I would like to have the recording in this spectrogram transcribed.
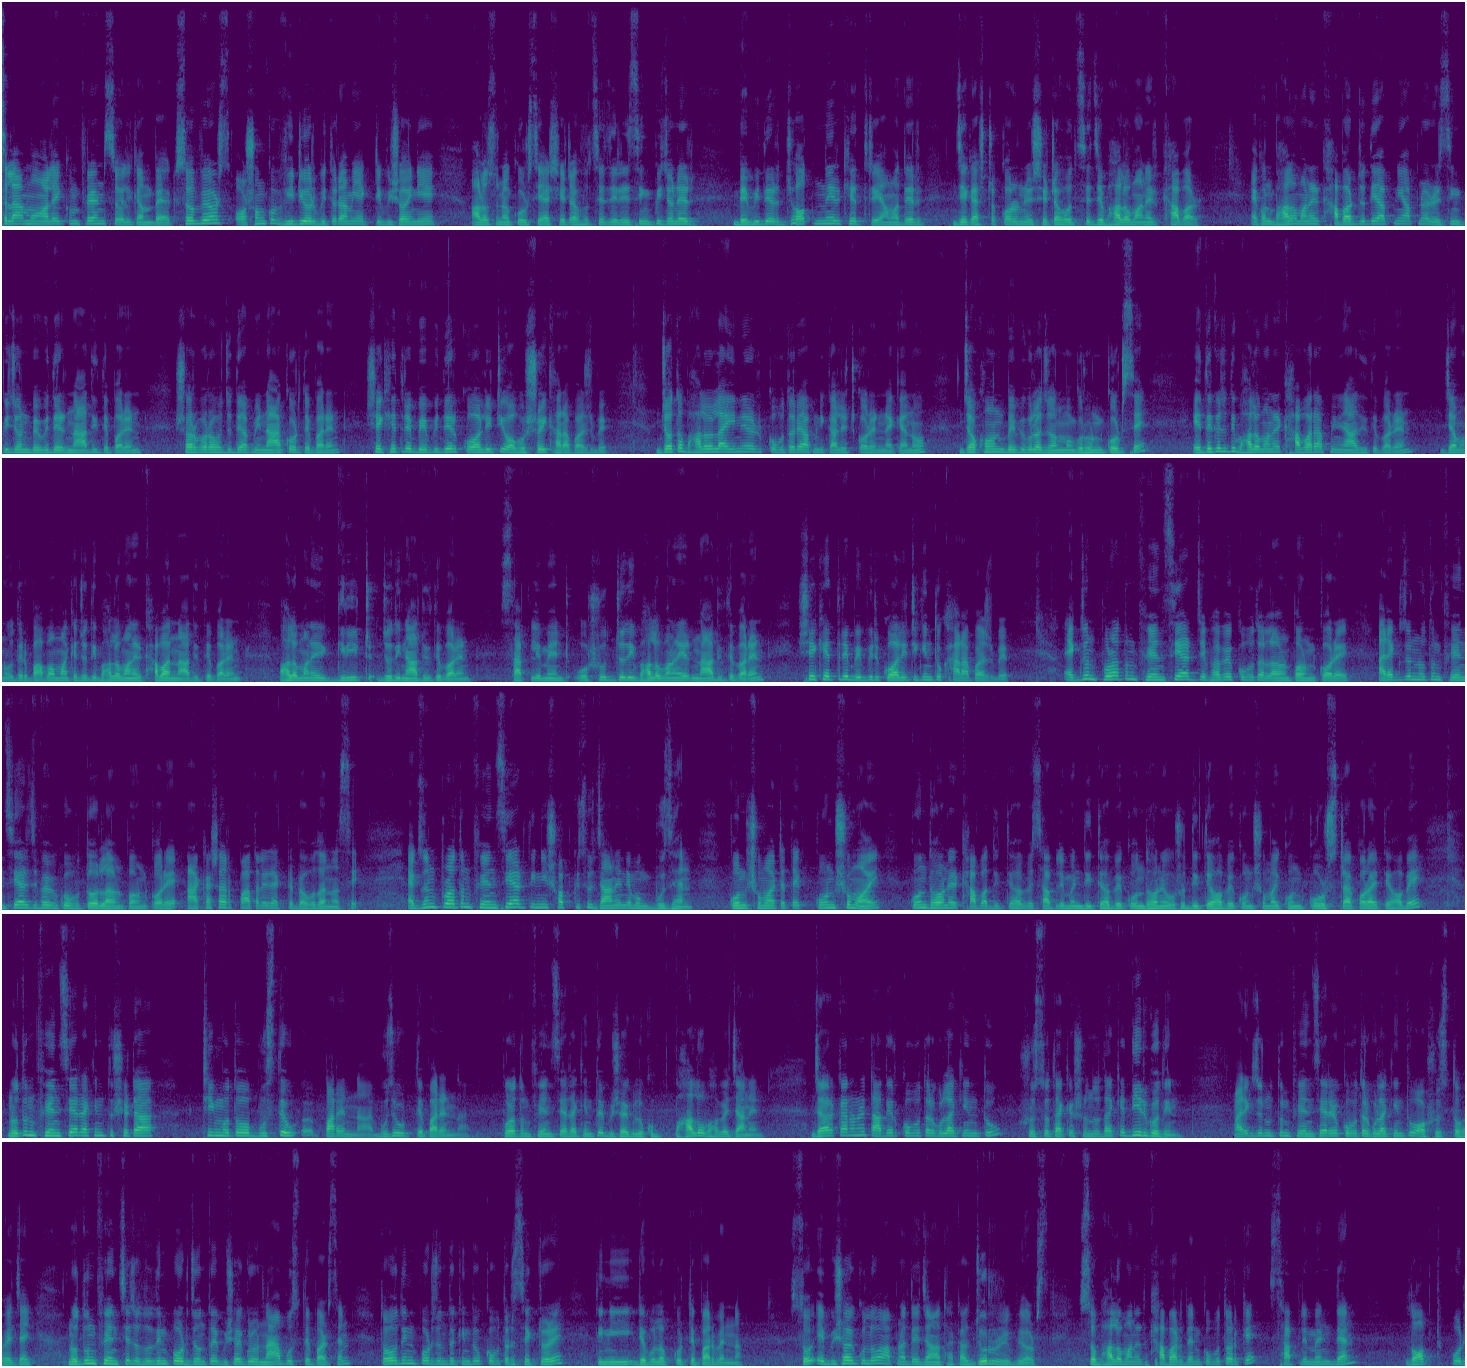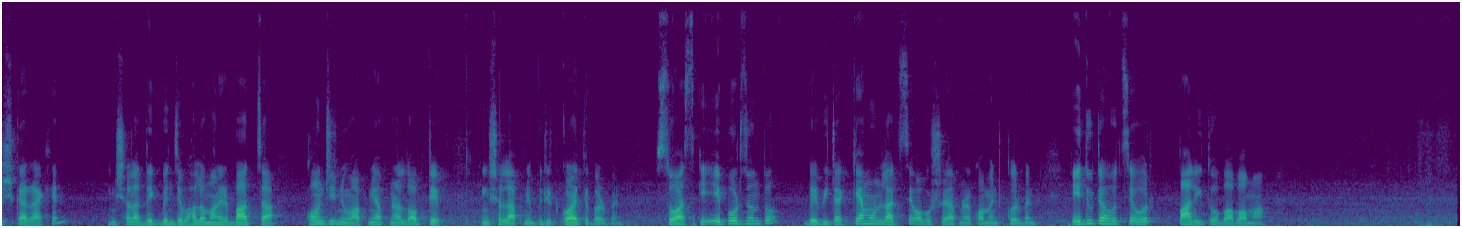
আসসালামু আলাইকুম friends welcome back so viewers অসংখ্য ভিডিওর ভিতরে আমি একটি বিষয় নিয়ে আলোচনা করছি, আর সেটা হচ্ছে যে রেসিং পিজনের বেবিদের যত্নের ক্ষেত্রে আমাদের যে কাজটা করণীয় সেটা হচ্ছে যে ভালো মানের খাবার। এখন ভালো মানের খাবার যদি আপনি আপনার রেসিং পিজন বেবিদের না দিতে পারেন, সরবরাহ যদি আপনি না করতে পারেন, সেক্ষেত্রে বেবিদের কোয়ালিটি অবশ্যই খারাপ আসবে। যত ভালো লাইনের কবুতরে আপনি কালেক্ট করেন না কেন, যখন বেবিগুলো জন্মগ্রহণ করছে, এদেরকে যদি ভালো মানের খাবার আপনি না দিতে পারেন যেমন ওদের বাবা মাকে যদি ভালো মানের খাবার না দিতে পারেন, ভালো মানের গ্রিট যদি না দিতে পারেন, সাপ্লিমেন্ট, ওষুধ যদি ভালো মানের না দিতে পারেন, সেক্ষেত্রে বেবির কোয়ালিটি কিন্তু খারাপ আসবে। একজন পুরাতন ফেন্সিয়ার যেভাবে কবুতর লালন পালন করে, আর একজন নতুন ফেন্সিয়ার যেভাবে কবুতর লালন পালন করে, আকাশ আর পাতালের একটা ব্যবধান আছে। একজন পুরাতন ফেন্সিয়ার তিনি সব কিছু জানেন এবং বুঝেন, কোন সময়টাতে কোন সময় কোন ধরনের খাবার দিতে হবে, সাপ্লিমেন্ট দিতে হবে, কোন ধরনের ওষুধ দিতে হবে, কোন সময় কোন কোর্সটা করাইতে হবে। নতুন ফেন্সিয়াররা কিন্তু সেটা ঠিকমতো বুঝতে পারেন না, বুঝে উঠতে পারেন না। পুরাতন ফেন্সিয়াররা কিন্তু এই বিষয়গুলো খুব ভালোভাবে জানেন। যার কারণে তাদের কবুতরগুলা কিন্তু সুস্থ থাকে, সুন্দর থাকে দীর্ঘদিন। আরেকজন নতুন ফেন্সিয়ারের কবুতরগুলা কিন্তু অসুস্থ হয়ে যায়। নতুন ফেন্সিয়ার যতদিন পর্যন্ত এই বিষয়গুলো না বুঝতে পারছেন, ততদিন পর্যন্ত কিন্তু কবুতর সেক্টরে তিনি ডেভেলপ করতে পারবেন না। সো এই বিষয়গুলো আপনাদের জানা থাকা জরুরি, ভিউয়ার্স। সো, ভালো মানের খাবার দেন কবুতরকে, সাপ্লিমেন্ট দেন, লফট পরিষ্কার রাখেন ইনশাল্লাহ দেখবেন যে ভালো মানের বাচ্চা কন্টিনিউ আপনি আপনার লবটে ইনশাল্লাহ আপনি ব্রিড করাতে পারবেন। সো আজকে এ পর্যন্ত বেবিটা কেমন লাগছে অবশ্যই আপনারা কমেন্ট করবেন। এই দুটা হচ্ছে ওর পালিত বাবা মা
